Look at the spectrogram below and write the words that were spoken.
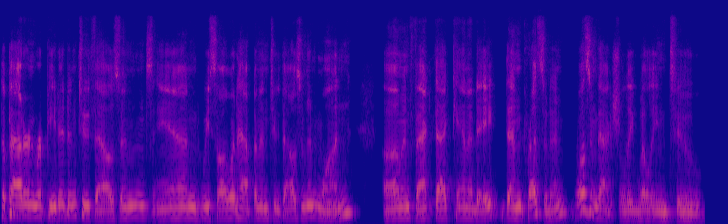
the pattern repeated in 2000, and we saw what happened in 2001. Um, in fact, that candidate, then president, wasn't actually willing to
